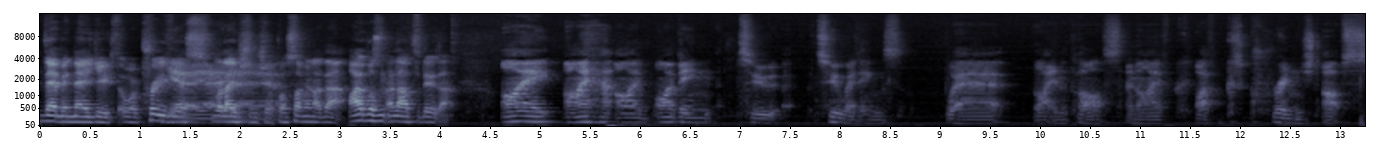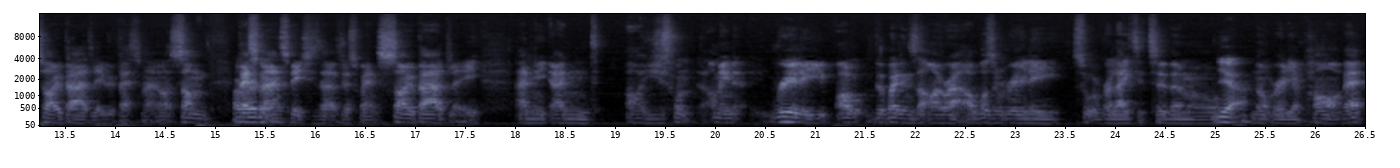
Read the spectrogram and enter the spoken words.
them in their youth or a previous Yeah, yeah, relationship yeah. or something like that I wasn't allowed to do that I I ha- I I've been to two weddings where like in the past, and I've I've cringed up so badly with best man. Like some I best really- man speeches that have just went so badly, and and oh, you just want. I mean, really, I, the weddings that I were at, I wasn't really sort of related to them or Yeah. not really a part of it,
